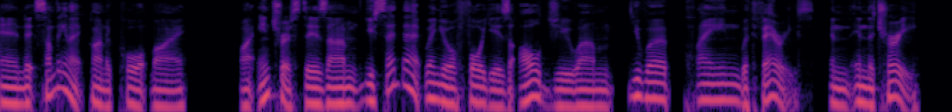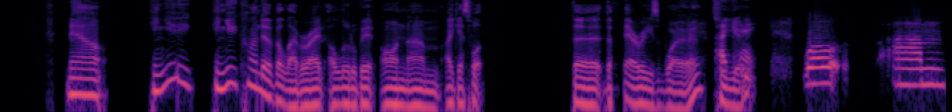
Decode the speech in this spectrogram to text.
And it's something that kind of caught my, my interest is, um, you said that when you were four years old, you, um, you were playing with fairies in, in the tree. Now, can you, can you kind of elaborate a little bit on, um, I guess what the, the fairies were to okay. you? Well, um,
